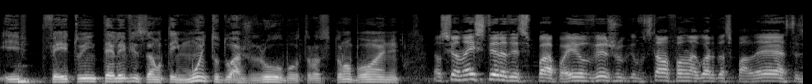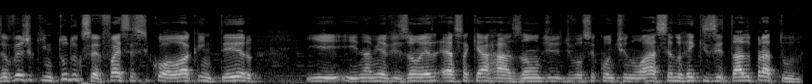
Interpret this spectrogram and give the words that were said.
e feito em televisão. Tem muito do Asdrubal, trouxe trombone. O senhor, na esteira desse papo aí, eu vejo, você estava falando agora das palestras, eu vejo que em tudo que você faz, você se coloca inteiro e, e na minha visão, essa que é a razão de, de você continuar sendo requisitado para tudo.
